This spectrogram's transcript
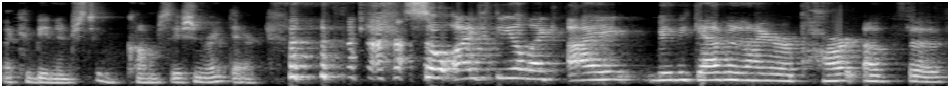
that could be an interesting conversation right there. so I feel like I maybe Gavin and I are a part of the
